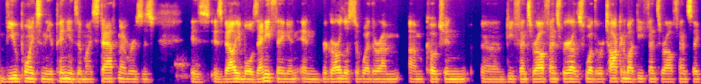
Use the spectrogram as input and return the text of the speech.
viewpoints and the opinions of my staff members is is is valuable as anything and and regardless of whether i'm i'm coaching uh, defense or offense regardless of whether we're talking about defense or offense like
